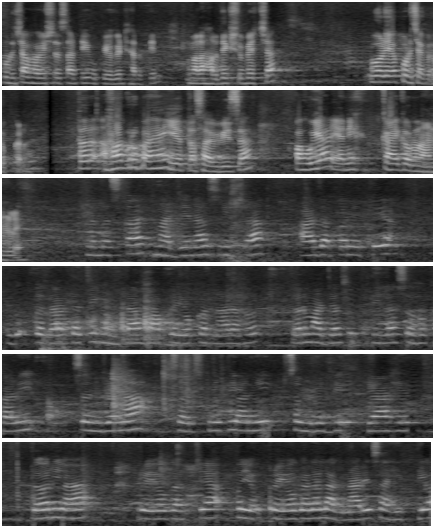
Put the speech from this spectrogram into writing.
पुढच्या भविष्यासाठी उपयोगी ठरतील. तुम्हाला हार्दिक शुभेच्छा. वळूया पुढच्या ग्रुपकडे तर हा ग्रुप आहे इयत्ता सहावीचा. पाहूया यांनी काय करून आणलंय. नमस्कार माझे नाव श्रीषा. आज आपण इथे पदार्थाची घंटा हा प्रयोग करणार आहोत. तर माझ्या सुट्टीला सहकारी संजना संस्कृती आणि समृद्धी या आहेत. तर या प्रयोगाच्या प्रयो प्रयोगाला लागणारे साहित्य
